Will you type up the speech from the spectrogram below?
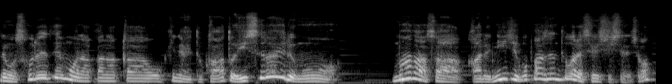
でも、それでもなかなか起きないとか、あと、イスラエルも、まださ、あれ25%ぐらい接種してるでしょ？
